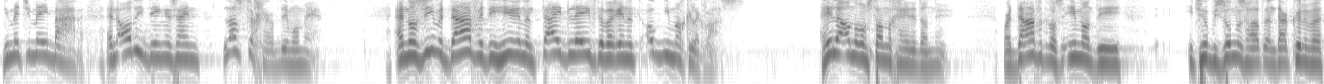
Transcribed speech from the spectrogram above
die met je meebaden. En al die dingen zijn lastiger op dit moment. En dan zien we David die hier in een tijd leefde waarin het ook niet makkelijk was. Hele andere omstandigheden dan nu. Maar David was iemand die iets heel bijzonders had en daar kunnen we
